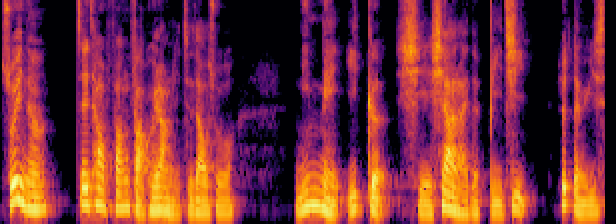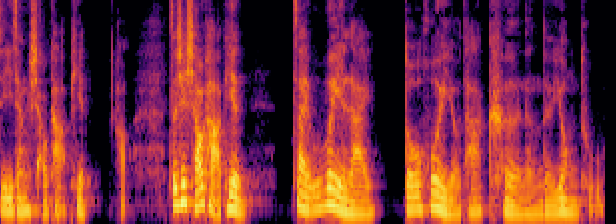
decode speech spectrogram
所以呢，这套方法会让你知道说，你每一个写下来的笔记就等于是一张小卡片。好，这些小卡片在未来都会有它可能的用途。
